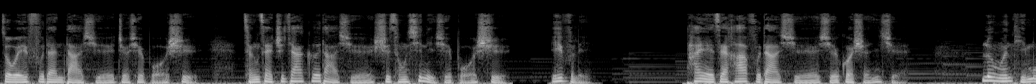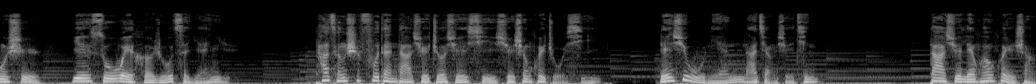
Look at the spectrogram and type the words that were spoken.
作为复旦大学哲学博士，曾在芝加哥大学师从心理学博士 Evelyn。他也在哈佛大学学过神学，论文题目是《耶稣为何如此言语》。他曾是复旦大学哲学系学生会主席。连续五年拿奖学金。大学联欢会上，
